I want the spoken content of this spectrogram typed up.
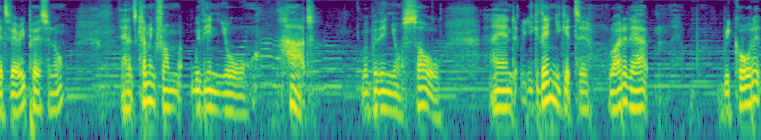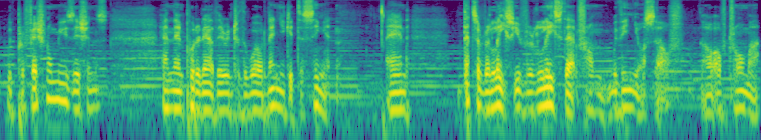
It's very personal and it's coming from within your heart, within your soul. And you, then you get to write it out, record it with professional musicians, and then put it out there into the world. And then you get to sing it. And that's a release. You've released that from within yourself uh, of trauma.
